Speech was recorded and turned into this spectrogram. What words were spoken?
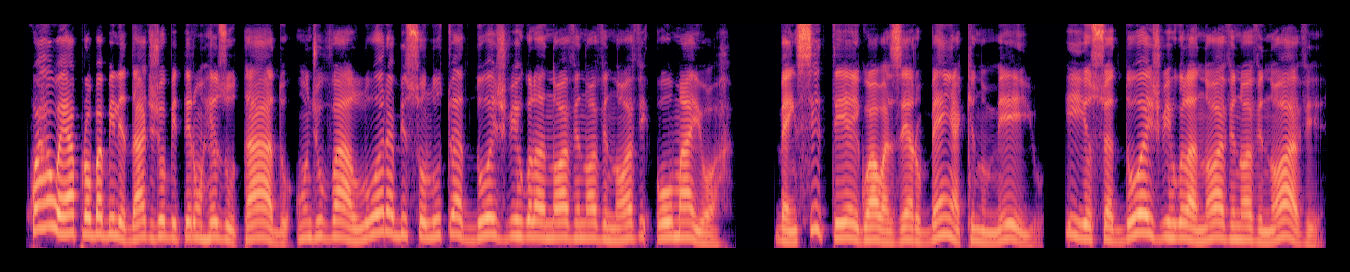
Qual é a probabilidade de obter um resultado onde o valor absoluto é 2,999 ou maior? Bem, se t é igual a zero bem aqui no meio, e isso é 2,999,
